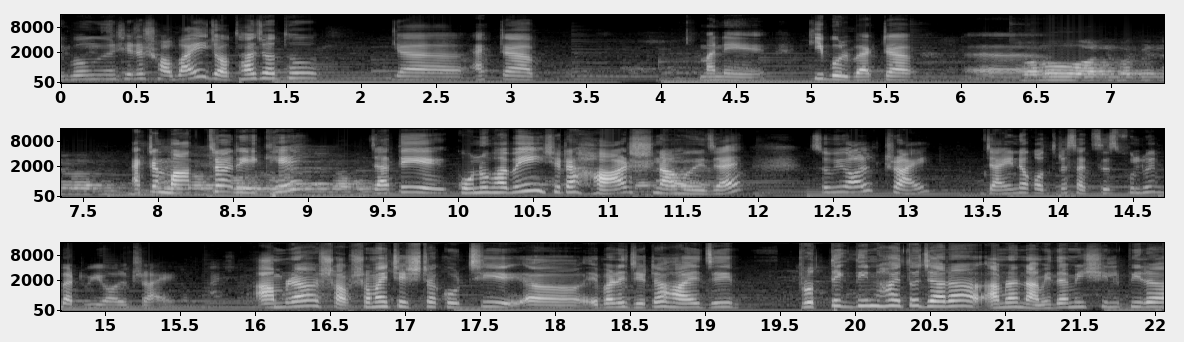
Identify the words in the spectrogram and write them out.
এবং সেটা সবাই যথাযথ একটা মানে কি বলব, একটা একটা মাত্রা রেখে যাতে কোনোভাবেই সেটা হার্শ না হয়ে যায়। সো উই অল ট্রাই জানি না কতটা সাকসেসফুল হই বাট উই অল ট্রাই আমরা সবসময় চেষ্টা করছি এবারে যেটা হয় যে প্রত্যেক দিন হয়তো যারা আমরা নামি দামি শিল্পীরা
